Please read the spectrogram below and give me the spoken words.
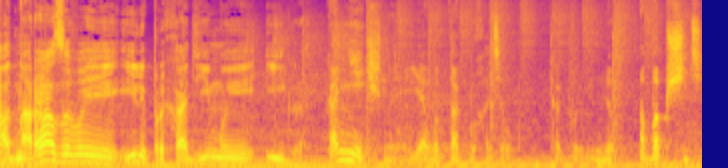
одноразовые или проходимые игры. Конечные, я вот так бы хотел как бы обобщить.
